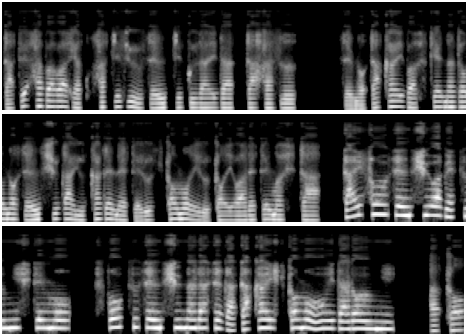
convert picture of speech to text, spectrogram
縦幅は180センチくらいだったはず。背の高いバスケなどの選手が床で寝てる人もいると言われてました。体操選手は別にしても、スポーツ選手なら背が高い人も多いだろうに。あと、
